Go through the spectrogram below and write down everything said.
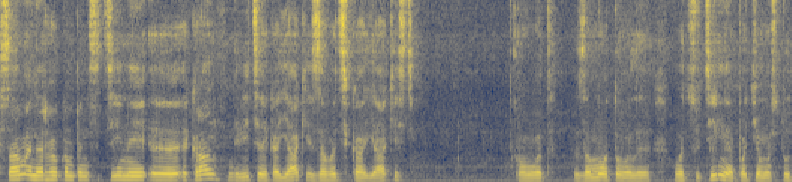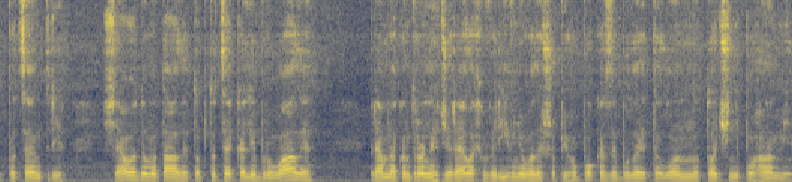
сам енергокомпенсаційний е, екран. Дивіться, яка якість, заводська якість. От, замотували от суцільне, а потім ось тут по центрі ще одомотали. Тобто це калібрували. Прямо на контрольних джерелах вирівнювали, щоб його покази були еталонно точні по гаммі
